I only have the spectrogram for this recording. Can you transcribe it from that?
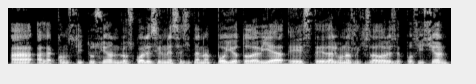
a, a, la Constitución, los cuales sí necesitan apoyo todavía este, de algunos legisladores de oposición.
